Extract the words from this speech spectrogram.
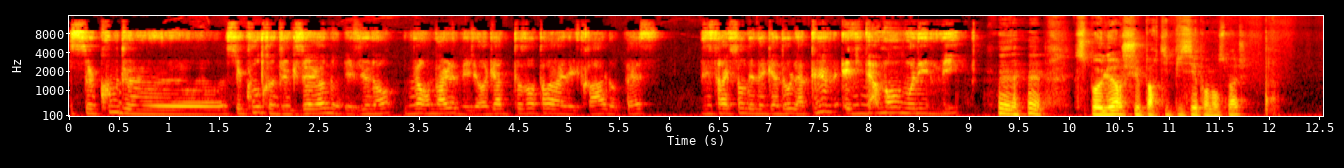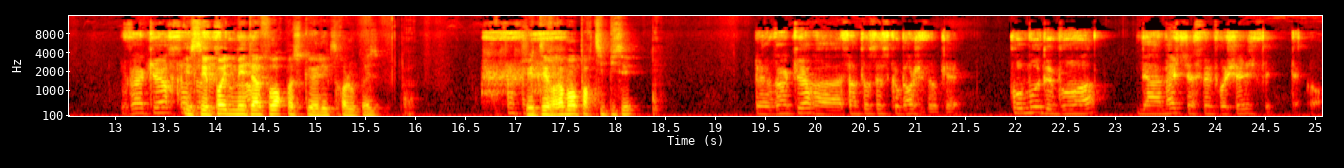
Ce coup de. Ce contre de Xion est violent, normal, mais il regarde de temps en temps Electra, Lopez. Distraction des Legado, la pub, évidemment mon ennemi. Spoiler, je suis parti pisser pendant ce match. Vainqueur, Et c'est pas une métaphore parce que Electra Lopez. J'étais vraiment parti pisser. Euh, vainqueur à Santos Escobar, j'ai fait OK. Promo de Boa, il y a un match la semaine prochaine, j'ai fait d'accord.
